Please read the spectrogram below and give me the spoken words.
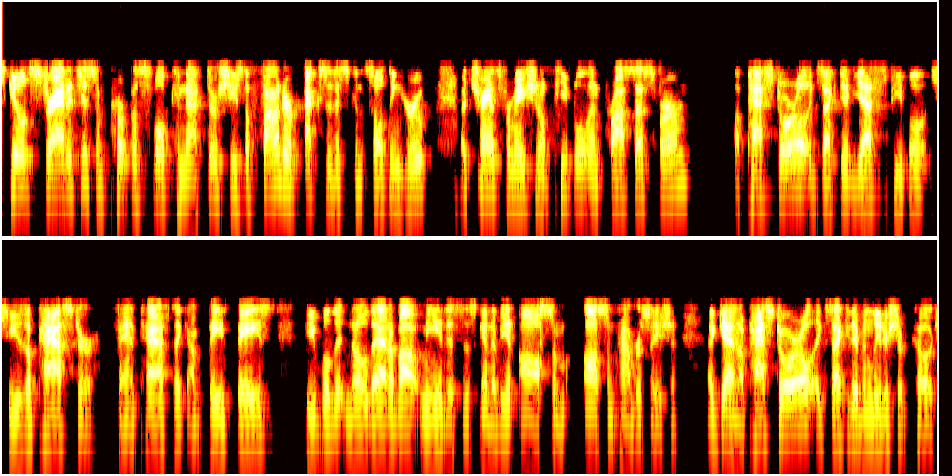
skilled strategist and purposeful connector. She's the founder of Exodus Consulting Group, a transformational people and process firm a pastoral executive. Yes, people, she's a pastor. Fantastic. I'm faith based. People that know that about me, this is going to be an awesome, awesome conversation. Again, a pastoral executive and leadership coach.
